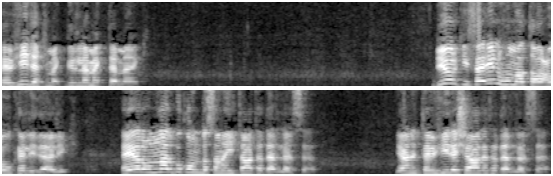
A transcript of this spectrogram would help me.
tevhid etmek, birlemek demek. Diyor ki فَاِنْهُمَ تَعُوكَ لِذَٰلِكَ Eğer onlar bu konuda sana itaat ederlerse, yani tevhide şehadet ederlerse,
